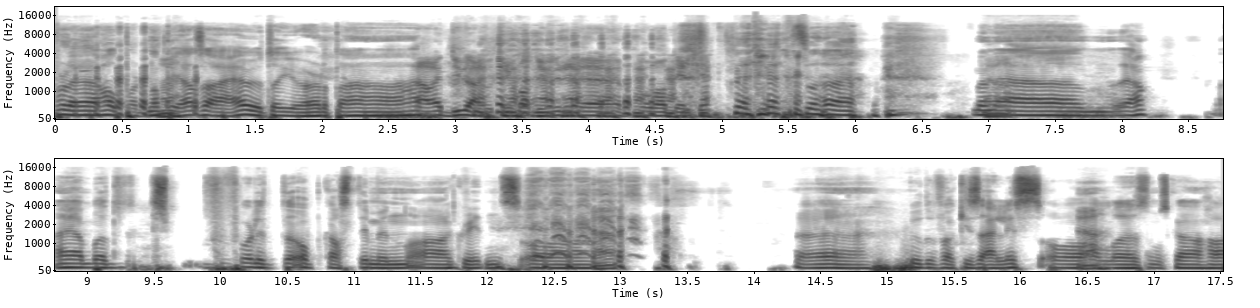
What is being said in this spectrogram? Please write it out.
for det, er halvparten av tida så er jeg ute og gjør dette her. Ja, du er jo trubadur eh, på deltid. Så, men jeg, ja. Jeg bare får litt oppkast i munnen av Creedence og eh, Who the fuck is Alice og Ja. alle som skal ha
